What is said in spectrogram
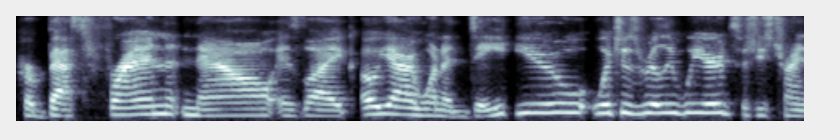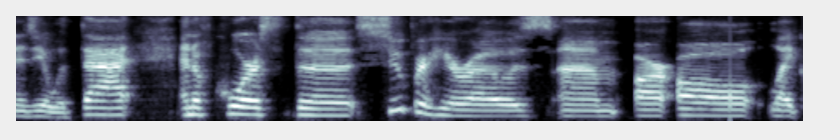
Her best friend now is like, oh, yeah, I want to date you, which is really weird. So she's trying to deal with that. And of course, the superheroes um, are all like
